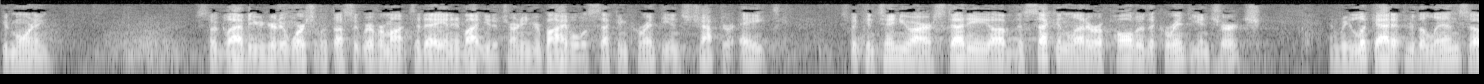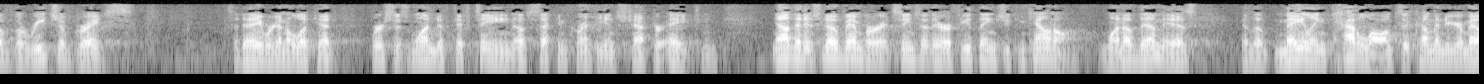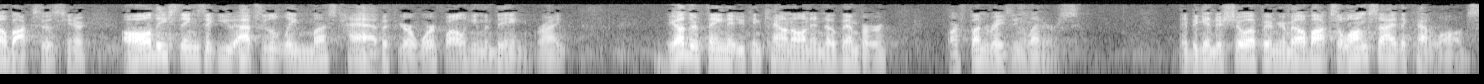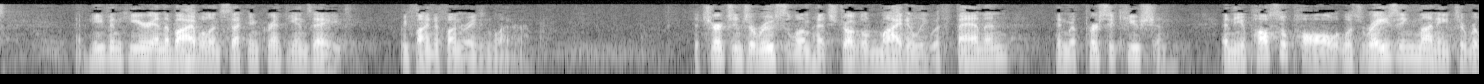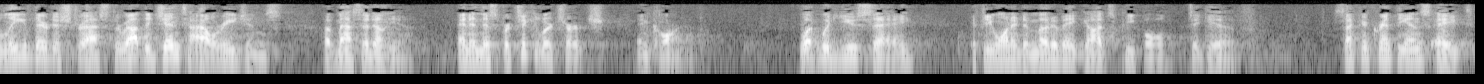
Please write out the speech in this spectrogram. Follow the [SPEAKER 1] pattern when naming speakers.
[SPEAKER 1] Good morning. So glad that you're here to worship with us at Rivermont today and invite you to turn in your Bible to 2 Corinthians chapter 8 as we continue our study of the second letter of Paul to the Corinthian church and we look at it through the lens of the reach of grace. Today we're going to look at verses 1 to 15 of 2 Corinthians chapter 8. And now that it's November, it seems that there are a few things you can count on. One of them is the mailing catalogs that come into your mailboxes. You know, all these things that you absolutely must have if you're a worthwhile human being, right? The other thing that you can count on in November are fundraising letters. They begin to show up in your mailbox alongside the catalogs. And even here in the Bible in 2 Corinthians 8, we find a fundraising letter. The church in Jerusalem had struggled mightily with famine and with persecution and the Apostle Paul was raising money to relieve their distress throughout the Gentile regions of Macedonia, and in this particular church in Corinth. What would you say if you wanted to motivate God's people to give? 2 Corinthians 8,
